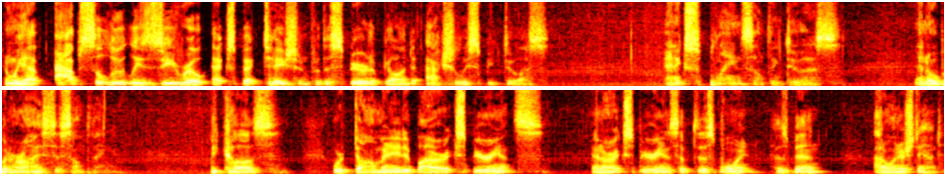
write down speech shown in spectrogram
and we have absolutely zero expectation for the Spirit of God to actually speak to us and explain something to us and open our eyes to something because we're dominated by our experience, and our experience up to this point has been I don't understand.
